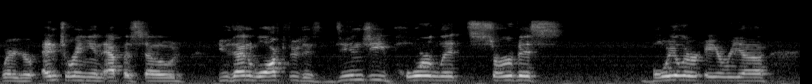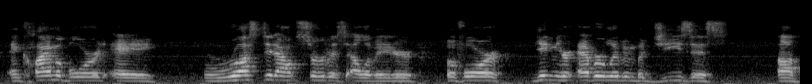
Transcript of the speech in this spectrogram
where you're entering an episode. You then walk through this dingy, poor lit service boiler area and climb aboard a rusted out service elevator before getting your ever living bejesus. Um,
